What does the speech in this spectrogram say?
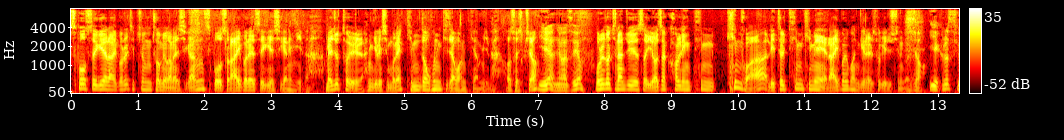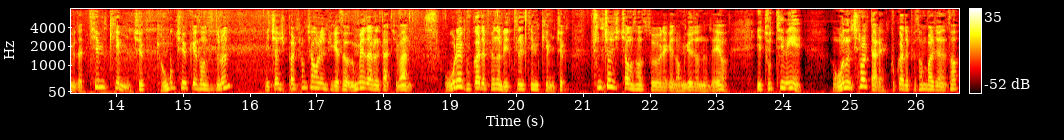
스포츠 세계 라이벌을 집중 조명하는 시간 스포츠 라이벌의 세계 시간입니다. 매주 토요일 한겨레 신문의 김동훈 기자와 함께합니다. 어서 오십시오. 예, 안녕하세요. 오늘도 지난주에 이어서 여자 컬링 팀 킴과 리틀 팀 킴의 라이벌 관계를 소개해 주시는 거죠? 예, 그렇습니다. 팀 킴, 즉 경북체육회 선수들은 2018 평창올림픽에서 은메달을 땄지만 올해 국가대표는 리틀 팀 킴, 즉 춘천시청 선수들에게 넘겨졌는데요. 이 두 팀이 오는 7월 달에 국가대표 선발전에서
